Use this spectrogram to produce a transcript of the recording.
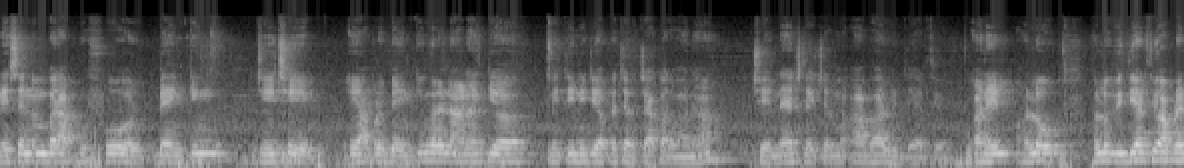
લેસન નંબર આપણું ફોર બેન્કિંગ જે છે, એ આપણે બેન્કિંગ અને નાણાકીય નીતિની જે આપણે ચર્ચા કરવાના છે. નેક્સ્ટ લેક્ચરમાં આભાર વિદ્યાર્થીઓ. અને હલો હલો વિદ્યાર્થીઓ, આપણે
